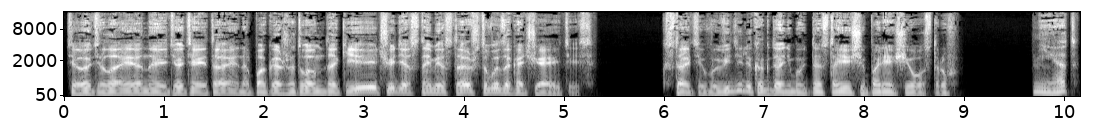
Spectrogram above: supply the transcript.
«Тетя Лаэна и тетя Этайна покажут вам такие чудесные места, что вы закачаетесь. Кстати, вы видели когда-нибудь настоящий парящий остров?» «Нет»,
